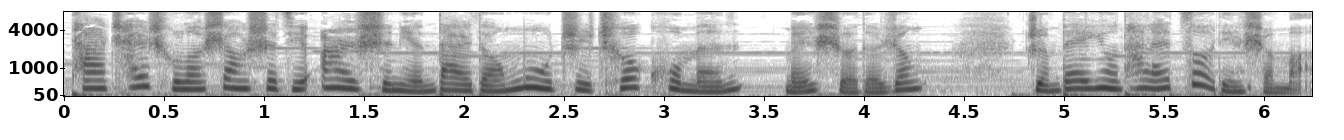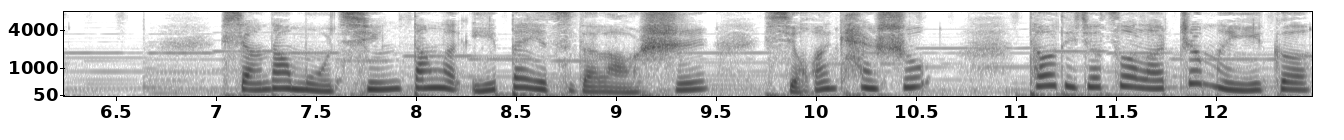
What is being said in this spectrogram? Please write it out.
他拆除了上世纪二十年代的木质车库门，没舍得扔，准备用它来做点什么。想到母亲当了一辈子的老师，喜欢看书，托迪就做了这么一个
